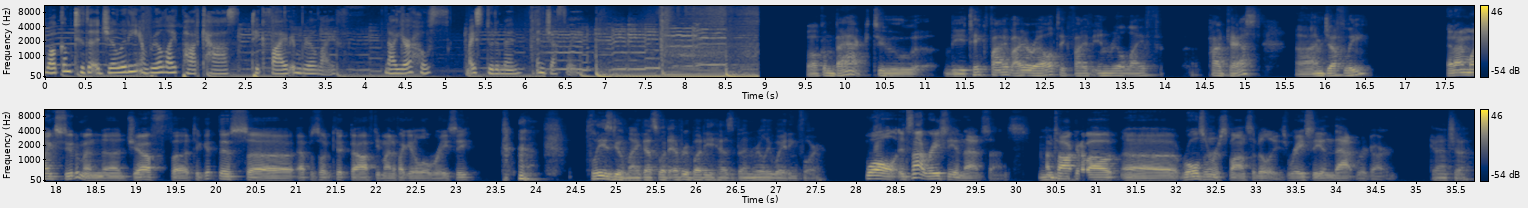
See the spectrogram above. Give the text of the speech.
Welcome to the Agility in Real Life podcast, Take 5 in Real Life. Now, your hosts, Mike Studeman and Jeff Lee. Welcome back to the Take 5 IRL, Take 5 in Real Life podcast. Uh, I'm Jeff Lee. And I'm Mike Studeman. Uh, Jeff, uh, to get this uh, episode kicked off, do you mind if I get a little racy? Please do, Mike. That's what everybody has been really waiting for. Well, it's not racy in that sense. Mm. I'm talking about uh, roles and responsibilities, racy in that regard. Gotcha.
